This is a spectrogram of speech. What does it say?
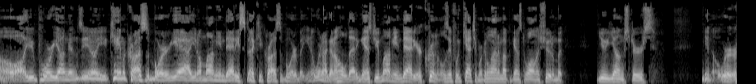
Oh, all you poor youngins, you know, you came across the border. Yeah, you know, mommy and daddy snuck you across the border, but you know, we're not going to hold that against you. Mommy and daddy are criminals. If we catch them, we're going to line them up against the wall and shoot them. But you youngsters, you know, we're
